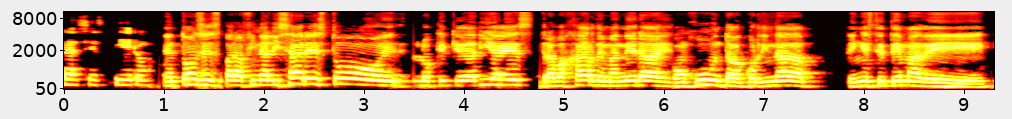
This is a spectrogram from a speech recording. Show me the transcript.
gracias, Piero. Entonces, para finalizar esto, eh, lo que quedaría es trabajar de manera eh, conjunta o coordinada en este tema de,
